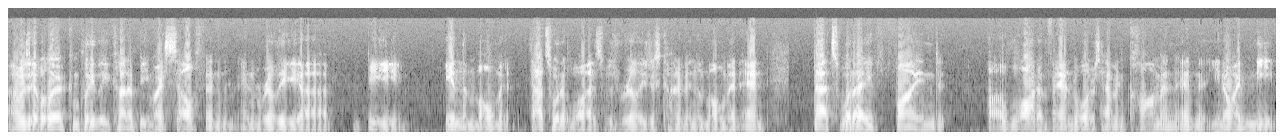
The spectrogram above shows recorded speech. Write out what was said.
I was able to completely kind of be myself and and really uh, be in the moment. That's what it was. Was really just kind of in the moment, and that's what I find a lot of van dwellers have in common. And you know, I meet,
